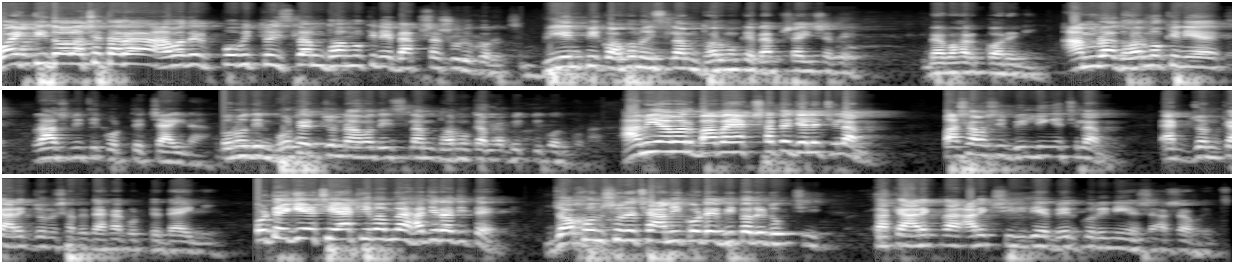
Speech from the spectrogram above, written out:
কয়েকটি দল আছে তারা আমাদের পবিত্র ইসলাম ধর্মকে নিয়ে ব্যবসা শুরু করেছে। বিএনপি কখনো ইসলাম ধর্মকে ব্যবসা হিসেবে ব্যবহার করেনি। আমরা ধর্মকে নিয়ে রাজনীতি করতে চাই না। কোনোদিন ভোটের জন্য আমাদের ইসলাম ধর্মকে আমরা বিক্রি করব না। আমি আমার বাবা একসাথে জেলে ছিলাম, পাশাপাশি বিল্ডিং এ ছিলাম। একজনকে আরেকজনের সাথে দেখা করতে দেয়নি। কোর্টে গিয়েছি একই মামলায় হাজিরা দিতে। যখন শুনেছে আমি কোর্টের ভিতরে ঢুকছি তাকে আরেকটা, আরেক সিঁড়ি দিয়ে বের করে নিয়ে এসে আসা হয়েছে।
